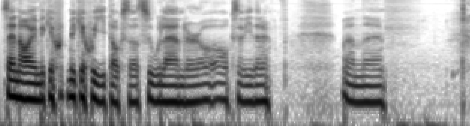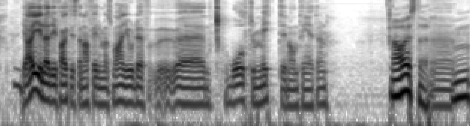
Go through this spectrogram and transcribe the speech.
Sen har ju mycket, mycket skit också, Zoolander och, och så vidare. Men... Eh... Jag gillade ju faktiskt den här filmen som han gjorde, äh, Walter Mitty någonting heter den. Ja, just det. Eh, mm.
